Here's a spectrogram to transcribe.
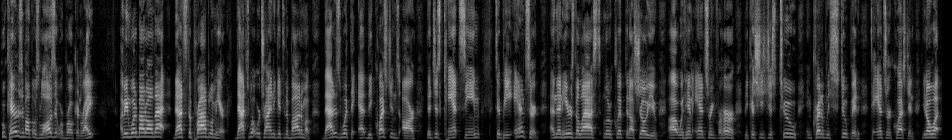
Who cares about those laws that were broken, right? I mean, what about all that? That's the problem here. That's what we're trying to get to the bottom of. That is what the uh, the questions are that just can't seem to be answered. And then here's the last little clip that I'll show you uh, with him answering for her because she's just too incredibly stupid to answer a question. You know what?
